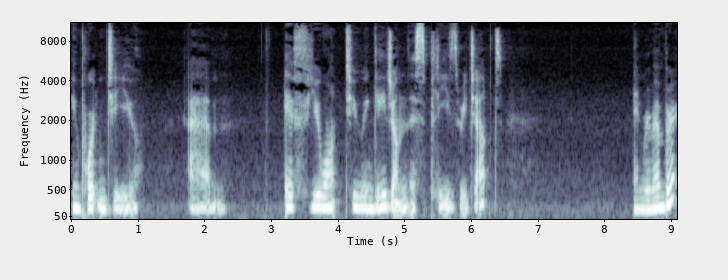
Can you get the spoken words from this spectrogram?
important to you. Um, if you want to engage on this, please reach out. And remember,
